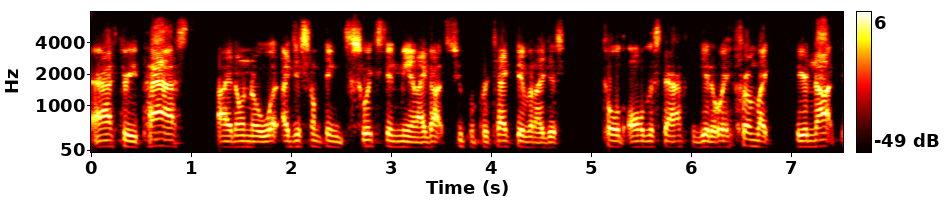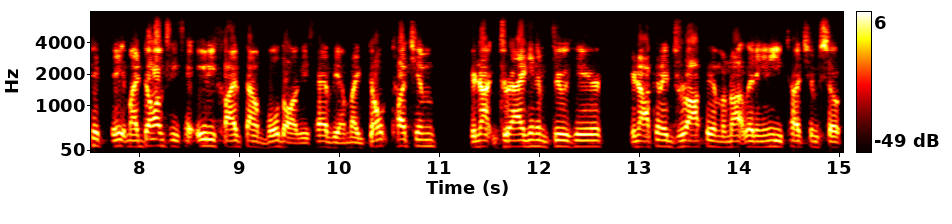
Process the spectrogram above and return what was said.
after he passed, I don't know what. I just something switched in me and I got super protective and I just told all the staff to get away from like you're not pick my dog's he's an 85 pound bulldog he's heavy i'm like don't touch him you're not dragging him through here. You're not going to drop him. I'm not letting any of you touch him. So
